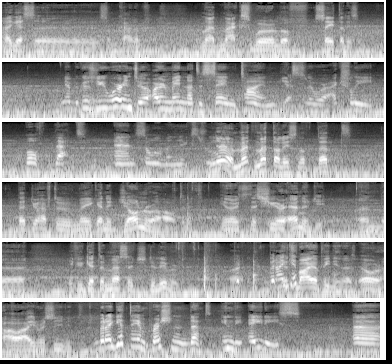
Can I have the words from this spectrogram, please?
I guess uh, some kind of Mad Max world of Satanism. Yeah, because you were into Iron Maiden at the same time. Yes. They were actually both that and Sodom and Extreme. Yeah, met- metal is not that that you have to make any genre out of it. You know, it's the sheer energy, and uh, if you get the message delivered. uh, but I get- my opinion, or how I receive it. But I get the impression that in the 80s, uh,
